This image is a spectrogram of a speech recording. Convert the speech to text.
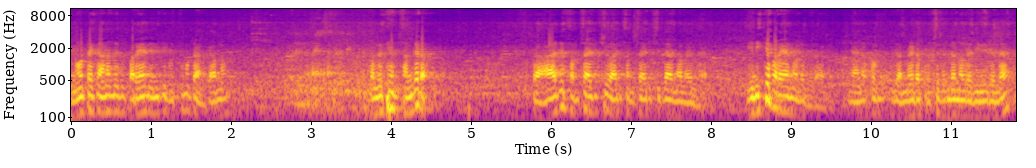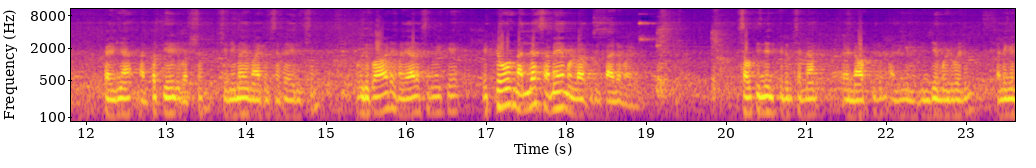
എങ്ങോട്ടേക്കാണെന്ന് പറയാൻ എനിക്ക് ബുദ്ധിമുട്ടാണ്. കാരണം വളരെയധികം സങ്കടം ആര് സംസാരിച്ചു ആര് സംസാരിച്ചില്ല എന്നുള്ളതല്ല. എനിക്ക് പറയാനുള്ളത് ഇതാണ്. ഞാനപ്പം അമ്മയുടെ പ്രസിഡന്റ് എന്നുള്ള രീതിയിലല്ല. കഴിഞ്ഞ നാൽപ്പത്തിയേഴ് വർഷം സിനിമയുമായിട്ട് സഹകരിച്ച് ഒരുപാട് മലയാള സിനിമയ്ക്ക് ഏറ്റവും നല്ല സമയമുള്ള ഒരു കാലമാണ്. സൗത്ത് ഇന്ത്യൻ ഫിലിംസ് എല്ലാം നോർത്തിലും അല്ലെങ്കിൽ ഇന്ത്യ മുഴുവനും അല്ലെങ്കിൽ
